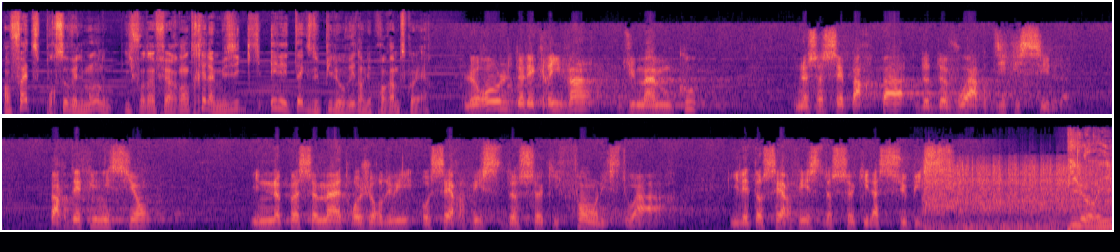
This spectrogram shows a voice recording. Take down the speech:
En fait, pour sauver le monde, il faudrait faire rentrer la musique et les textes de Pilori dans les programmes scolaires. Le rôle de l'écrivain, du même coup, ne se sépare pas de devoirs difficiles. Par définition, il ne peut se mettre aujourd'hui au service de ceux qui font l'histoire. Il est au service de ceux qui la subissent. Pilori,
